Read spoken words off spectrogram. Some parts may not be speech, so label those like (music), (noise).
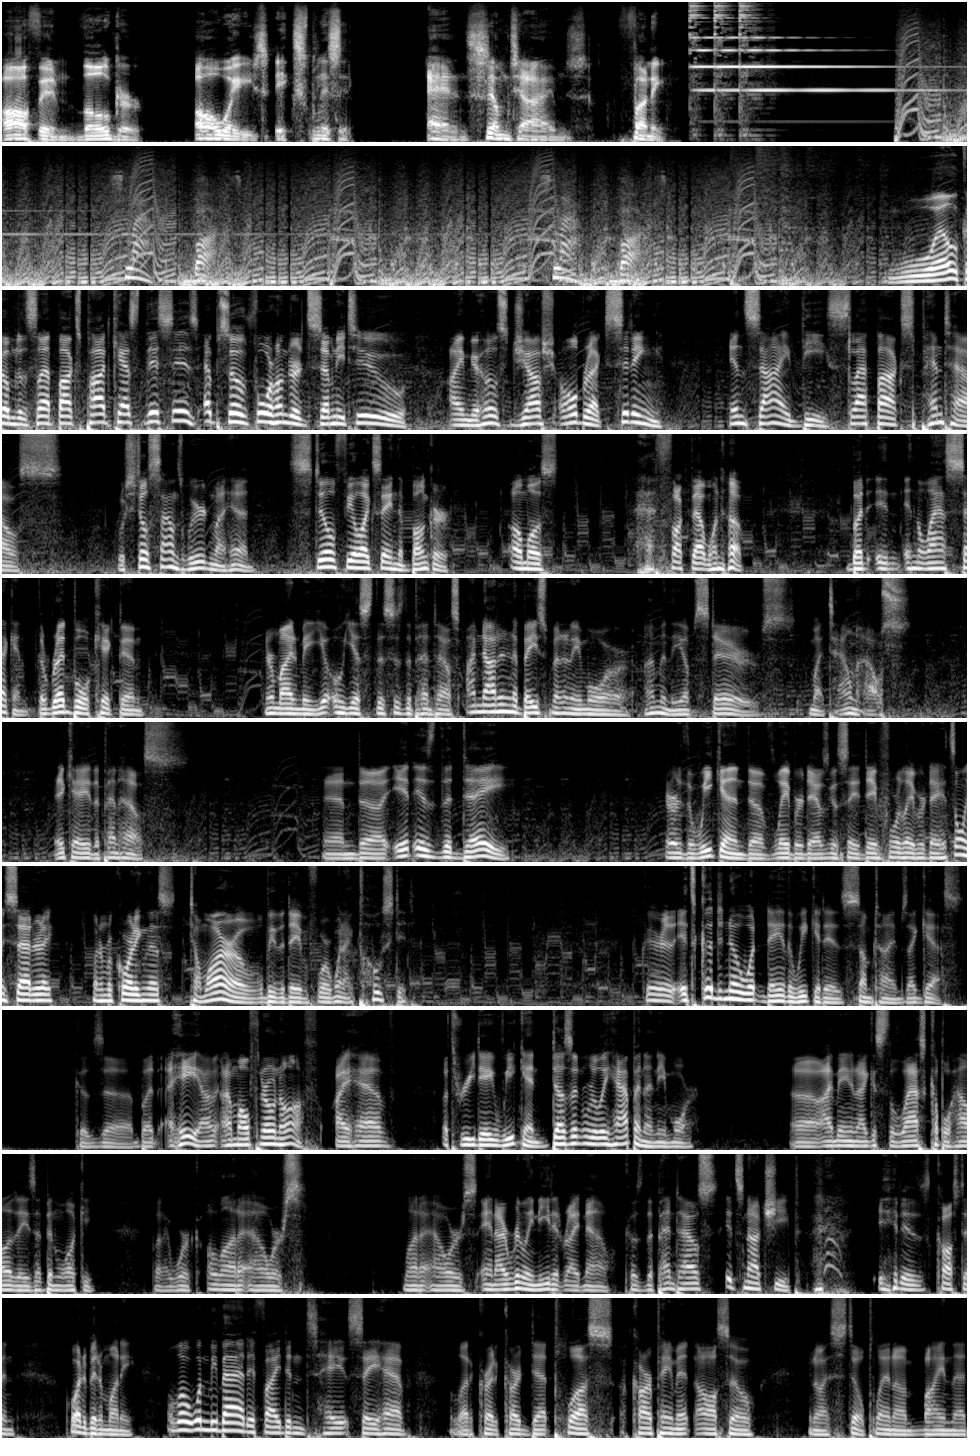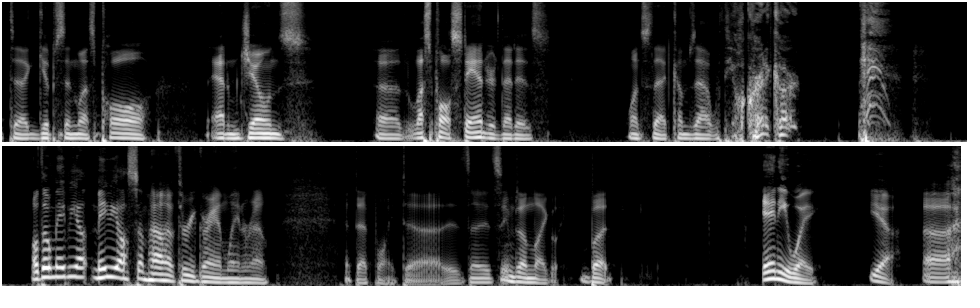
often vulgar, always explicit, and sometimes funny. slap, box, slap, box, Welcome to the Slapbox Podcast. This is episode 472. I'm your host, Josh Albrecht, sitting inside the Slapbox penthouse, which still sounds weird in my head. Still feel like saying the bunker. Almost (laughs) fucked that one up. But in, in the last second, the Red Bull kicked in. It reminded me, oh, yes, this is the penthouse. I'm not in a basement anymore. I'm in the upstairs my townhouse aka the penthouse. And uh, it is the day, or the weekend of Labor Day. I was going to say the day before Labor Day. It's only Saturday when I'm recording this. Tomorrow will be the day before when I post it. It's good to know what day of the week it is sometimes, I guess. Cause, uh, but hey, I, I'm all thrown off. I have a three day weekend. Doesn't really happen anymore. Uh, I mean, I guess the last couple holidays I've been lucky but I work a lot of hours. A lot of hours. And I really need it right now because the penthouse, it's not cheap. (laughs) it is costing quite a bit of money. Although it wouldn't be bad if I didn't say have a lot of credit card debt plus a car payment. Also, you know, I still plan on buying that uh, Gibson Les Paul, Adam Jones uh, Les Paul Standard, that is, once that comes out with the old credit card. (laughs) Although maybe I'll, maybe I'll somehow have three grand laying around at that point. Uh, uh, it seems unlikely, but anyway, yeah. (laughs)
